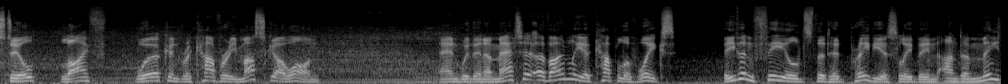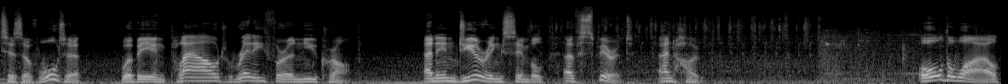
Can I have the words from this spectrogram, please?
Still, life, work and recovery must go on. And within a matter of only a couple of weeks, even fields that had previously been under metres of water were being ploughed ready for a new crop. An enduring symbol of spirit and hope. All the while,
